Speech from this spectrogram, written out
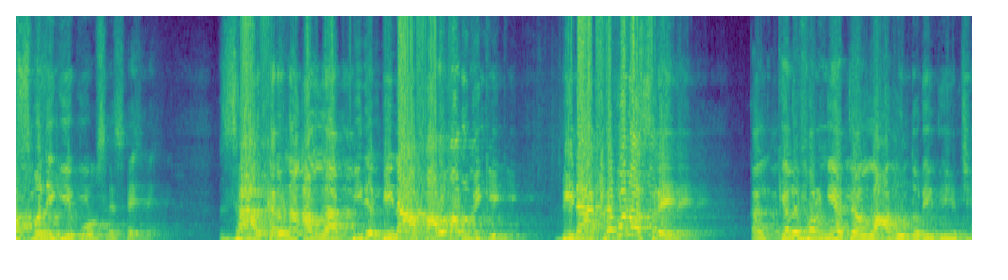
আসমানে গিয়ে পৌঁছেছে। যার কারণে আল্লাহ বিনা পারমাণবিক, বিনা ক্ষেপণাস্ত্রে ক্যালিফোর্নিয়াতে আল্লাহ আগুন ধরিয়ে দিয়েছে,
